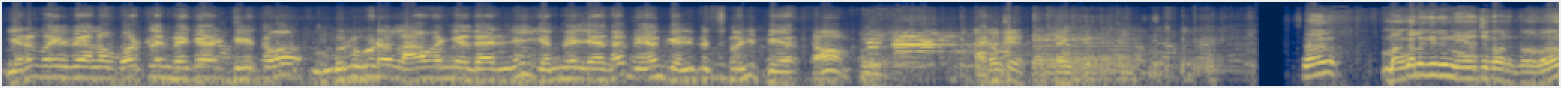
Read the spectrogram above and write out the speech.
ఇరవై వేల ఓట్ల మెజారిటీతో మురుగుడ లావణ్య గారిని ఎమ్మెల్యేగా మేము గెలిపించుకొని తీరుతాం okay thank you sir Mangalagiri నియోజకవర్గంలో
